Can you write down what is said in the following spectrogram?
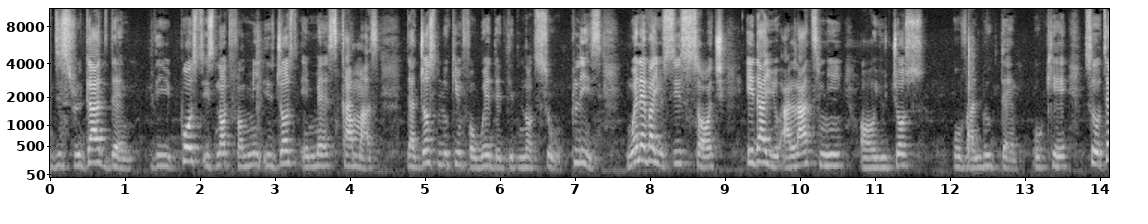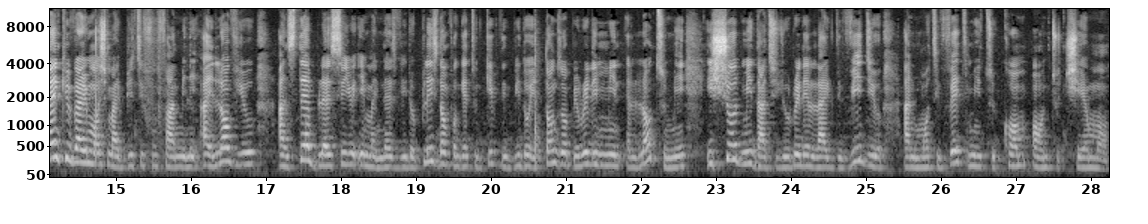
disregard them. The post is not from me. It's just a mess scammers. They're just looking for where they did not. Sow please whenever you see such either you alert me or you just overlook them okay? So thank you very much my beautiful family. I love you and stay blessed see you in my next video. Please don't forget to give the video a thumbs up. It really mean a lot to me. It showed me that you really like the video and motivate me to come on to cheer more.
